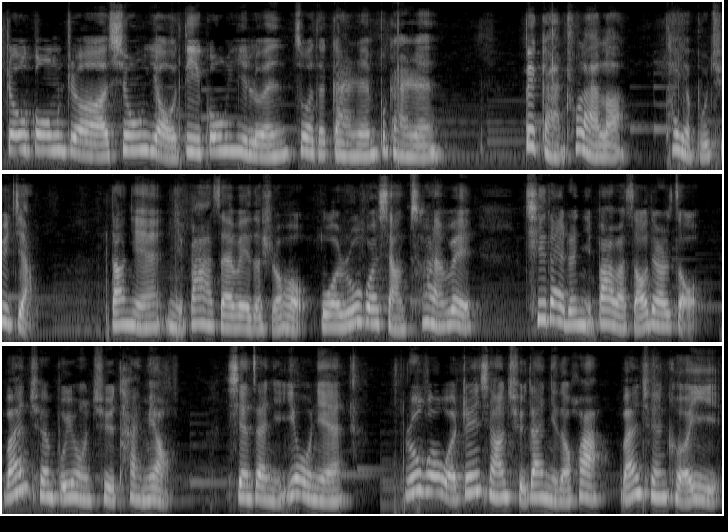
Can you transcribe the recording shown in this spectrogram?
周公这兄友弟恭一轮，做的感人不感人？被赶出来了，他也不去讲。当年你爸在位的时候，我如果想篡位，期待着你爸爸早点走，完全不用去太庙。现在你幼年。如果我真想取代你的话，完全可以，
